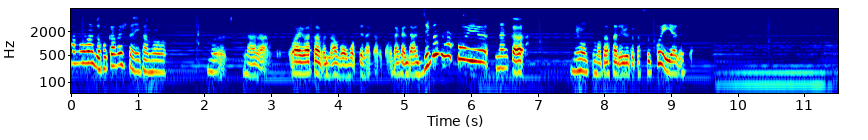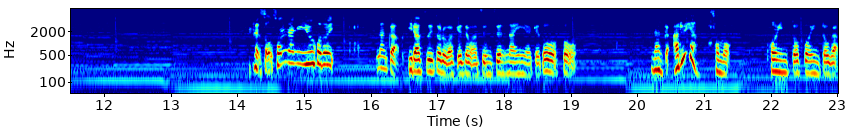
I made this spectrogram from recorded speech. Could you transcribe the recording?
頼まず他の人に頼むなら、ワイは多分何も思ってなかったかも。だから、自分がそういう、なんか、荷物持たされるとかすっごい嫌でさ。そ、そんなに言うほど、なんか、イラついとるわけでは全然ないんやけど、そう。なんかあるやん、その、ポイント、ポイントが。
